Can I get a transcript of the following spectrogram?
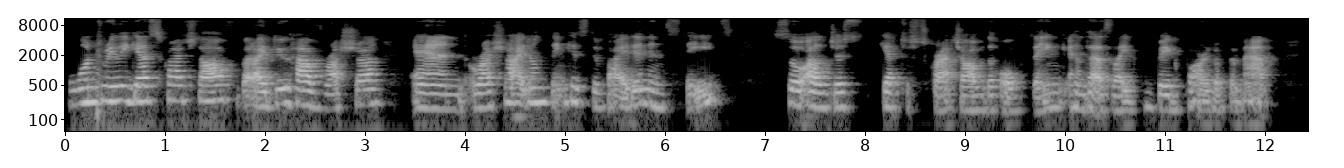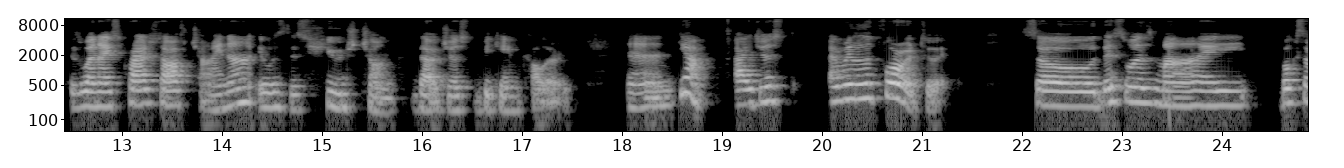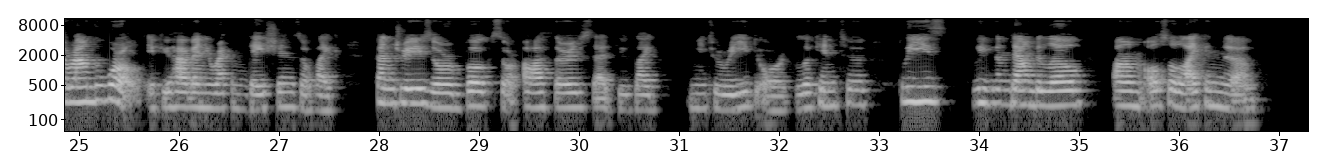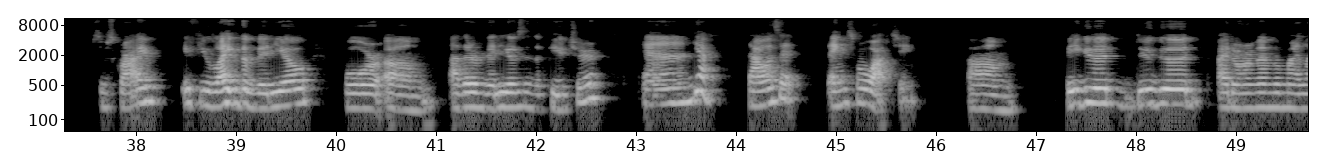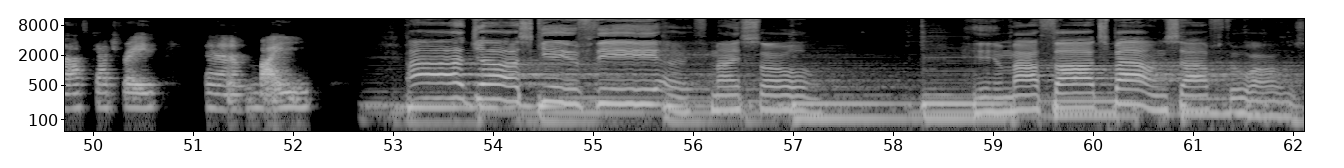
won't really get scratched off, but I do have Russia, and Russia I don't think is divided in states, so I'll just get to scratch off the whole thing, and that's like big part of the map. Because when I scratched off China, it was this huge chunk that just became colored. And yeah, I just I really look forward to it. So this was my books around the world. If you have any recommendations of like countries or books or authors that you'd like me to read or look into, please leave them down below. Um, also like and uh, subscribe if you like the video for um, other videos in the future. And yeah, that was it. Thanks for watching. Um, be good, do good. I don't remember my last catchphrase. And bye. I just give the earth my soul. Hear my thoughts bounce off the walls.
